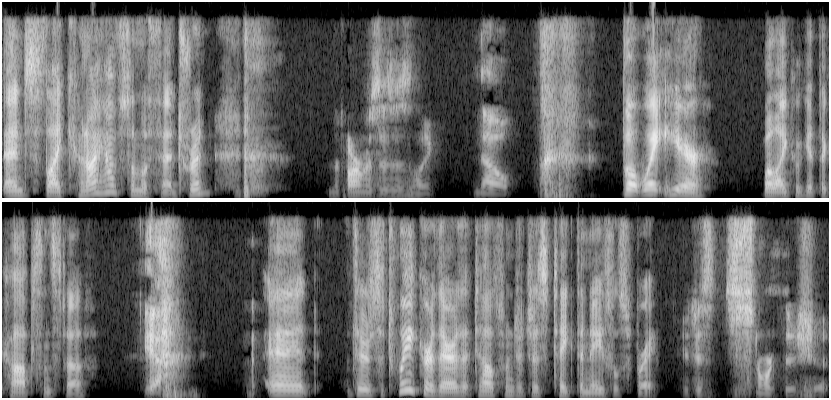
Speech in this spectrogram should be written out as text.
and it's like, "Can I have some ephedrine?" And the pharmacist is like, no. But wait here while I go get the cops and stuff. Yeah. And there's a tweaker there that tells him to just take the nasal spray. You just snort this shit.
